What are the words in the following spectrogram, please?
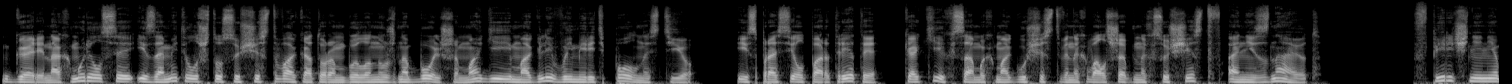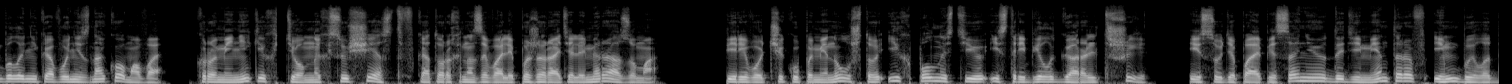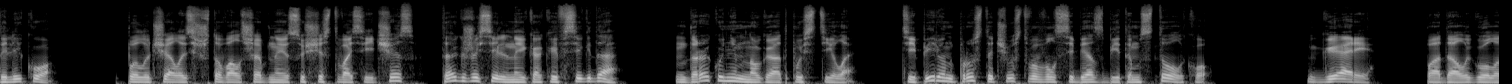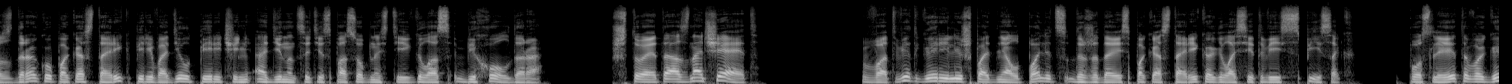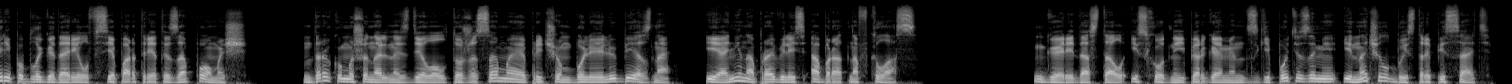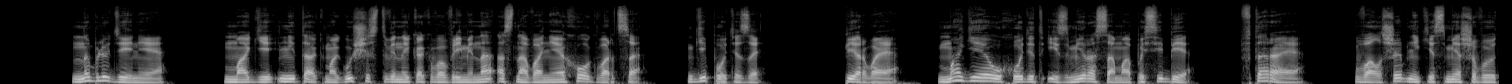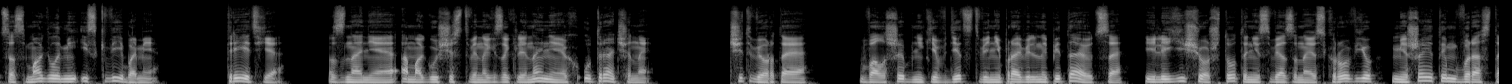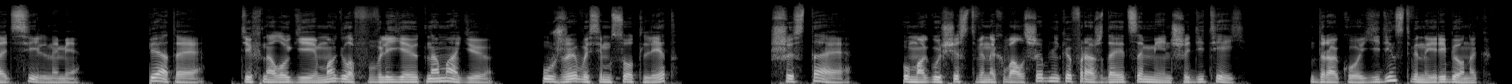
Гарри нахмурился и заметил, что существа, которым было нужно больше магии, могли вымереть полностью и спросил портреты, каких самых могущественных волшебных существ они знают. В перечне не было никого незнакомого, кроме неких тёмных существ, которых называли пожирателями разума. Переводчик упомянул, что их полностью истребил Гарольд Ши, и, судя по описанию, до дементоров им было далеко. Получалось, что волшебные существа сейчас так же сильны, как и всегда, Драку немного отпустило. Теперь он просто чувствовал себя сбитым с толку. «Гарри!» — подал голос Драку, пока старик переводил перечень одиннадцати способностей глаз Бихолдера. «Что это означает?» В ответ Гарри лишь поднял палец, дожидаясь, пока старик огласит весь список. После этого Гарри поблагодарил все портреты за помощь. Драку машинально сделал то же самое, причём более любезно, и они направились обратно в класс. Гарри достал исходный пергамент с гипотезами и начал быстро писать. Наблюдение. Маги не так могущественны, как во времена основания Хогвартса. Гипотезы. Первая. Магия уходит из мира сама по себе. Вторая. Волшебники смешиваются с маглами и сквибами. Третья. Знания о могущественных заклинаниях утрачены. Четвёртое. Волшебники в детстве неправильно питаются или ещё что-то не связанное с кровью мешает им вырастать сильными. Пятое. Технологии маглов влияют на магию. Уже 800 лет. Шестая. У могущественных волшебников рождается меньше детей. Драко единственный ребёнок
